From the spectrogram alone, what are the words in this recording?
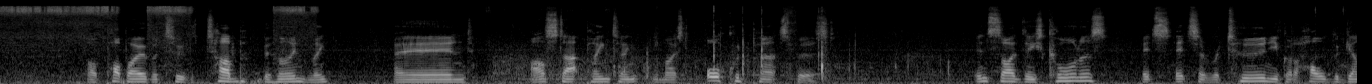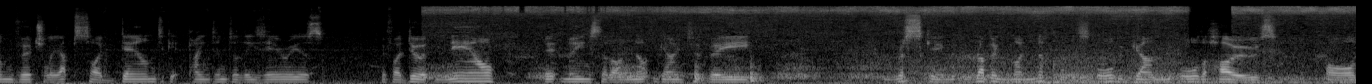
I'll pop over to the tub behind me and I'll start painting the most awkward parts first. Inside these corners it's it's a return. You've got to hold the gun virtually upside down to get paint into these areas. If I do it now it means that I'm not going to be risking rubbing my knuckles or the gun or the hose on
